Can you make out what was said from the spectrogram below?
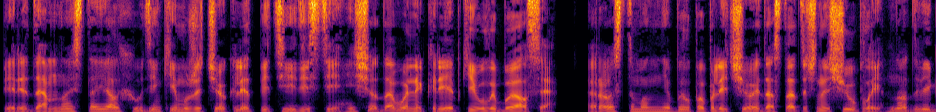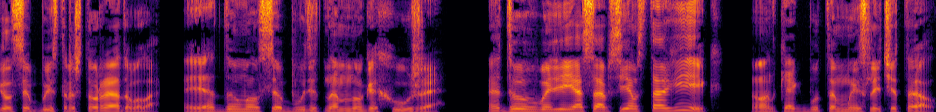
Передо мной стоял худенький мужичок лет 50, еще довольно крепкий и улыбался. Ростом он мне был по плечо и достаточно щуплый, но двигался быстро, что радовало. Я думал, все будет намного хуже. «Думали, я совсем старик?» Он как будто мысли читал.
